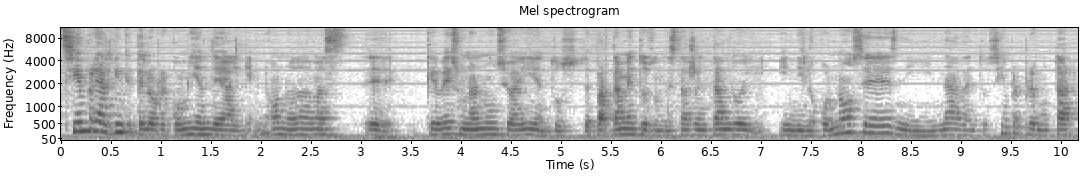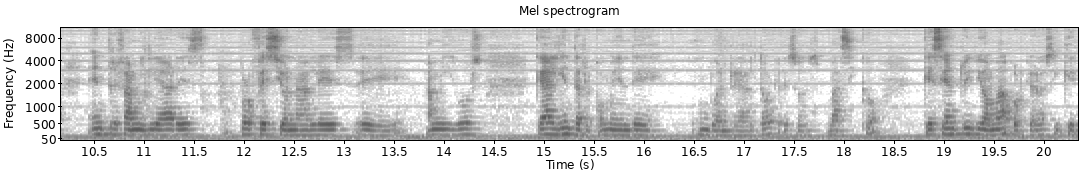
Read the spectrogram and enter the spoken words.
siempre alguien que te lo recomiende a alguien, ¿no? No nada más eh, que ves un anuncio ahí en tus departamentos donde estás rentando y, ni lo conoces ni nada. Entonces siempre preguntar entre familiares, profesionales, eh, amigos, que alguien te recomiende un buen realtor, eso es básico, que sea en tu idioma, porque ahora sí que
